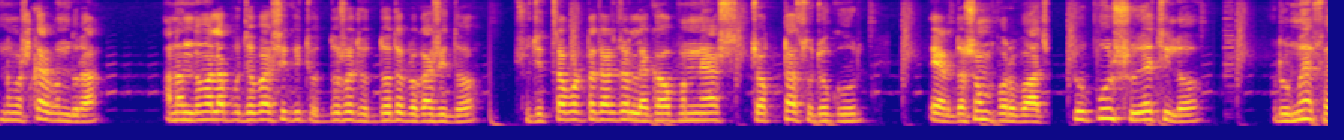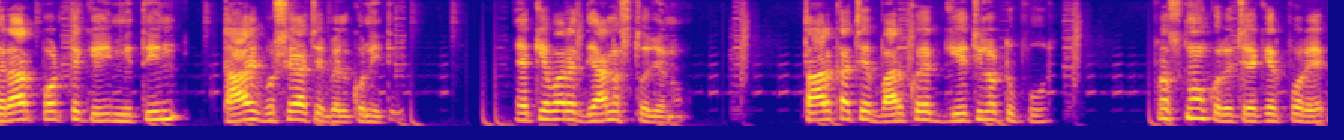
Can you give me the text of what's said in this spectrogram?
নমস্কার বন্ধুরা। আনন্দমেলা পুজোবার্ষিকী চোদ্দশো চোদ্দোতে প্রকাশিত সুচিত্রা ভট্টাচার্যর লেখা উপন্যাস চকটা সুটকুর। এর দশম পর্ব আজ টুপুর শুয়েছিল। রুমে ফেরার পর থেকেই মিতিন ঠায় বসে আছে বেলকনিতে। একেবারে ধ্যানস্থ যেন। তার কাছে বার কয়েক গিয়েছিল টুপুর। প্রশ্নও করেছে একের পর এক,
